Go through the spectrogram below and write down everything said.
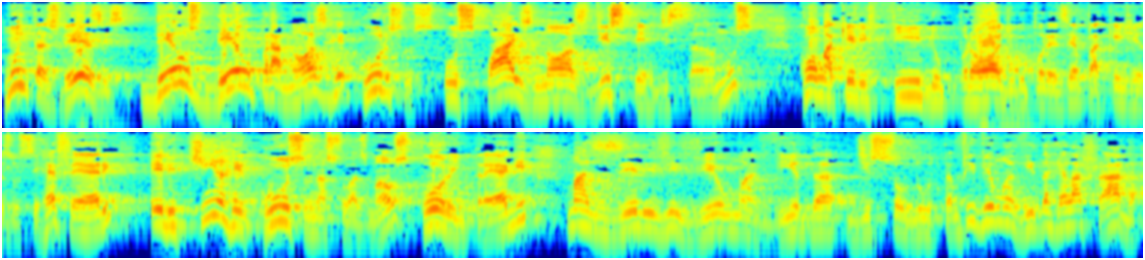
Muitas vezes, Deus deu para nós recursos, os quais nós desperdiçamos como aquele filho pródigo, por exemplo, a quem Jesus se refere, ele tinha recursos nas suas mãos, foram entregue, mas ele viveu uma vida dissoluta, viveu uma vida relaxada,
